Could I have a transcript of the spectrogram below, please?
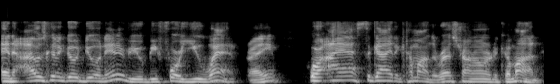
and I was going to go do an interview before you went, right? Or I asked the guy to come on, the restaurant owner to come on,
